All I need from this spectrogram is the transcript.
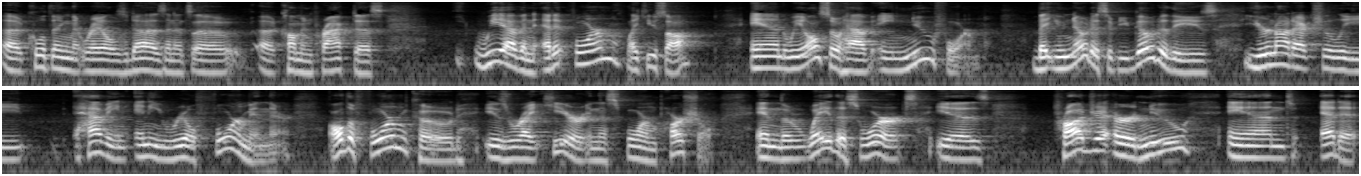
a cool thing that Rails does, and it's a, a common practice. We have an edit form, like you saw, and we also have a new form. But you notice if you go to these, you're not actually having any real form in there. All the form code is right here in this form partial. And the way this works is project or new and edit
